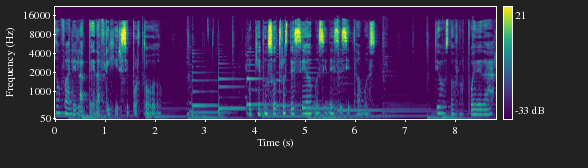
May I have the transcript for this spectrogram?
No vale la pena afligirse por todo. Lo que nosotros deseamos y necesitamos, Dios nos lo puede dar.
